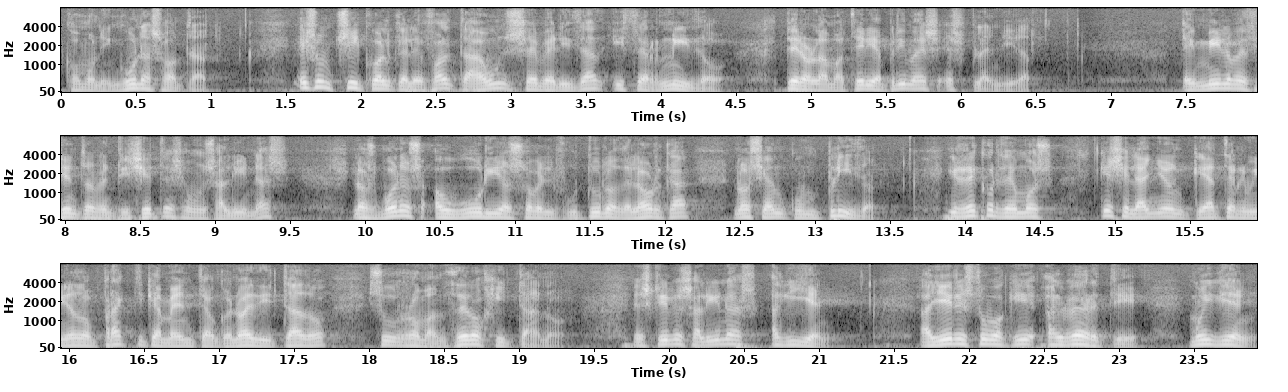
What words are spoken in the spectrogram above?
como ningunas otras. Es un chico al que le falta aún severidad y cernido, pero la materia prima es espléndida. En 1927, según Salinas, los buenos augurios sobre el futuro de Lorca no se han cumplido y recordemos que es el año en que ha terminado prácticamente, aunque no ha editado, su romancero gitano. Escribe Salinas a Guillén. Ayer estuvo aquí Alberti. Muy bien.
